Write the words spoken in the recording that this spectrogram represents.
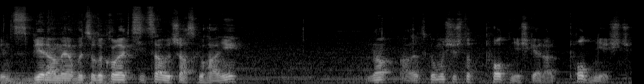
Więc zbieramy jakby co do kolekcji cały czas, kochani. No, ale tylko musisz to podnieść, Geralt. Podnieść.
